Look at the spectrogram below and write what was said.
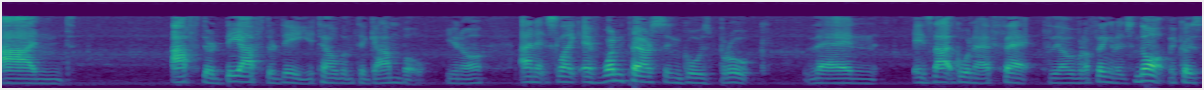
and after day after day you tell them to gamble, you know and it's like if one person goes broke, then is that going to affect the overall thing? And it's not because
